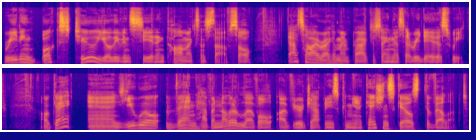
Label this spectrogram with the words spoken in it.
Reading books too, you'll even see it in comics and stuff. So that's how I recommend practicing this every day this week. Okay? And you will then have another level of your Japanese communication skills developed.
